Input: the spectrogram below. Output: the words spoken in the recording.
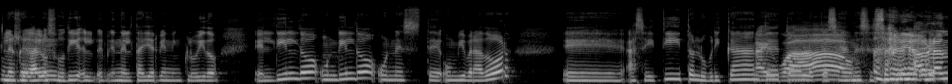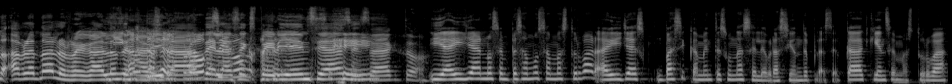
Les regalo su en el taller viene incluido el dildo, un dildo, un este, un vibrador, eh, aceitito, lubricante, Ay, todo lo que sea necesario. hablando, hablando de los regalos de Díganos el Navidad, de las experiencias, Sí. exacto. Y ahí ya nos empezamos a masturbar. Ahí ya es básicamente es una celebración de placer. Cada quien se masturba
